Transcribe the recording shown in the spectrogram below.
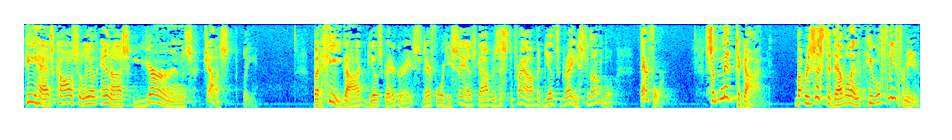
he has caused to live in us yearns jealously. But he, God, gives greater grace. Therefore, he says, God resists the proud, but gives grace to the humble. Therefore, submit to God, but resist the devil, and he will flee from you.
